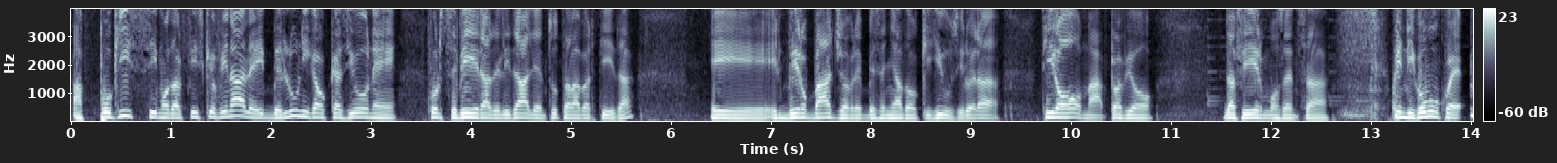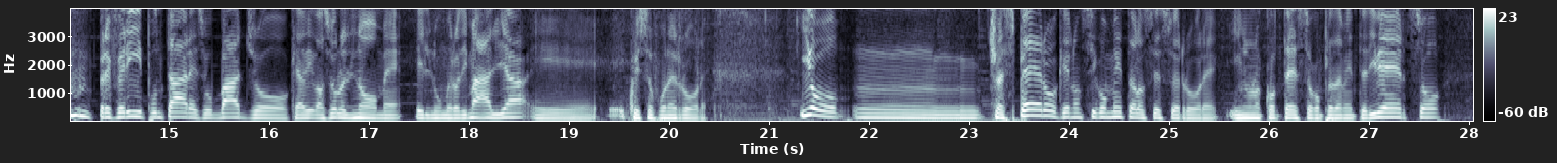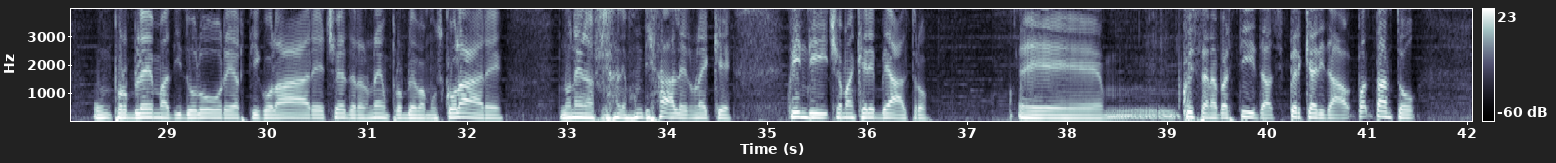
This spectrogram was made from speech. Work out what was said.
a pochissimo dal fischio finale ebbe l'unica occasione forse vera dell'Italia in tutta la partita e il vero Baggio avrebbe segnato occhi chiusi, lo era tirò ma proprio da fermo senza... Quindi comunque preferì puntare su Baggio che aveva solo il nome e il numero di maglia e, e questo fu un errore. Io mh, mm, cioè, spero che non si commetta lo stesso errore in un contesto completamente diverso, un problema di dolore articolare, eccetera, non è un problema muscolare, non è una finale mondiale, non è che... Quindi ci mancherebbe altro. Eh, questa è una partita, per carità, tanto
